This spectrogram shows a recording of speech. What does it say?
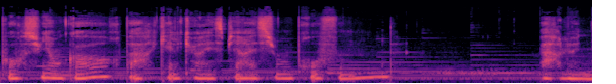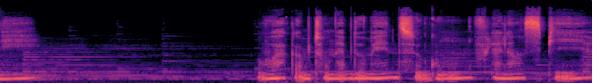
Poursuis encore par quelques respirations profondes par le nez. Vois comme ton abdomen se gonfle à l'inspire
